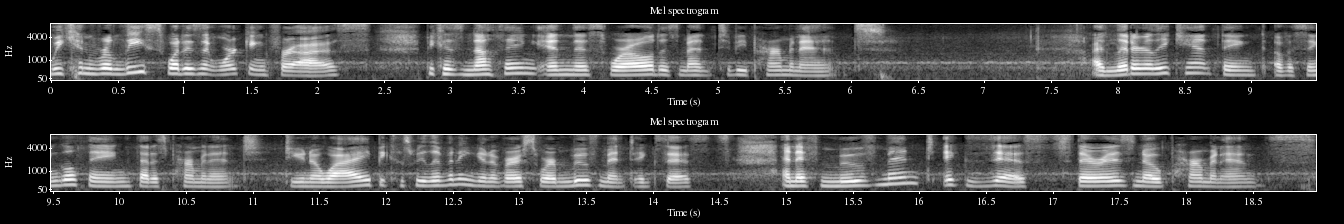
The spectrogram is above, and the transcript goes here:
We can release what isn't working for us because nothing in this world is meant to be permanent. I literally can't think of a single thing that is permanent. Do you know why? Because we live in a universe where movement exists. And if movement exists, there is no permanence.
